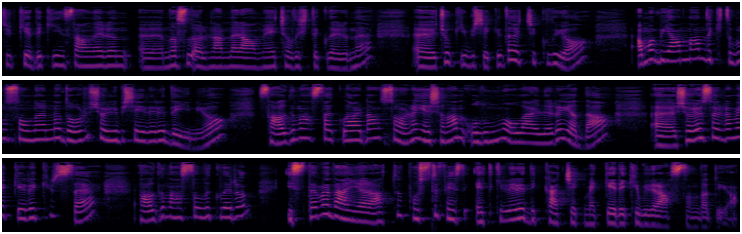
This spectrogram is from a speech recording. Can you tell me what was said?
Türkiye'deki insanların e, nasıl önlemler almaya çalıştıklarını e, çok iyi bir şekilde açıklıyor. Ama bir yandan da kitabın sonlarına doğru şöyle bir şeylere değiniyor. Salgın hastalıklardan sonra yaşanan olumlu olaylara ya da e, şöyle söylemek gerekirse salgın hastalıkların istemeden yarattığı pozitif etkilere dikkat çekmek gerekebilir aslında diyor.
